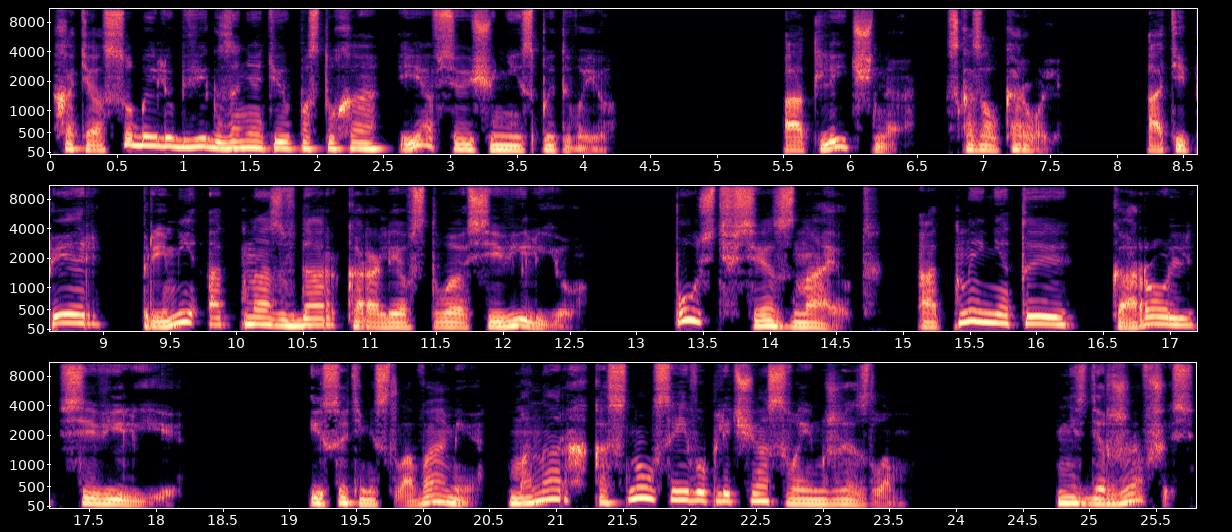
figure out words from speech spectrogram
хотя особой любви к занятию пастуха я все еще не испытываю». «Отлично», — сказал король. «А теперь прими от нас в дар королевство Севилью. Пусть все знают, отныне ты король Севильи». И с этими словами монарх коснулся его плеча своим жезлом. Не сдержавшись,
